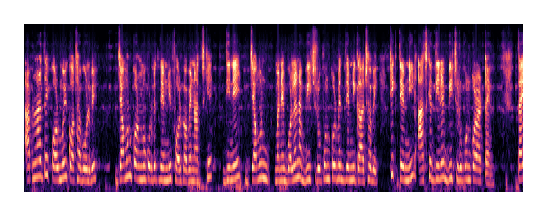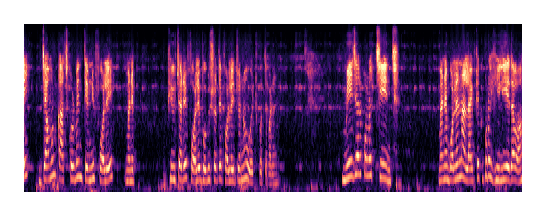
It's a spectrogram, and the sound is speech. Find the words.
আপনাদের কর্মই কথা বলবে। যেমন কর্ম করবেন, তেমনি ফল পাবেন আজকে। দিনে যেমন মানে বলে না, বীজ রোপণ করবেন, তেমনি গাছ হবে। ঠিক তেমনি আজকের দিনে বীজ রোপণ করার টাইম তাই যেমন কাজ করবেন, তেমনি ফলে মানে ফিউচারে ফলে, ভবিষ্যতে ফলের জন্য ওয়েট করতে পারেন। মেজার কোনো চেঞ্জ মানে বলে না লাইফটাকে পুরো হিলিয়ে দেওয়া।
